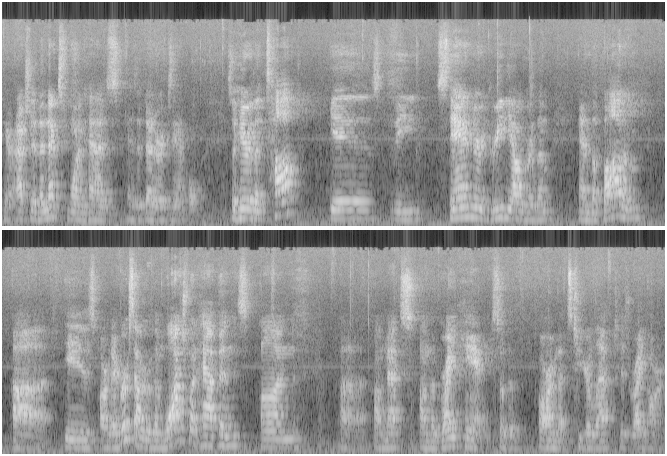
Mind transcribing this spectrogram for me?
here, actually the next one has, has a better example. So here the top is the standard greedy algorithm, and the bottom uh, is our diverse algorithm. Watch what happens on, uh, on, that's on the right hand, so the arm that's to your left, his right arm.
